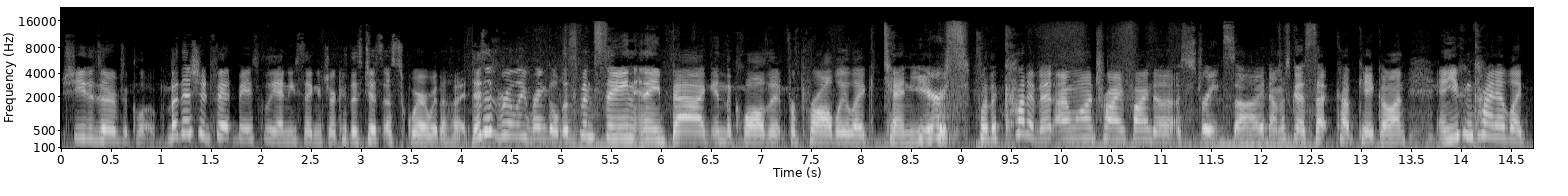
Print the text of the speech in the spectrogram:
she deserves a cloak. But this should fit basically any signature because it's just a square with a hood. This is really wrinkled. This has been sitting in a bag in the closet for probably like 10 years. For the cut of it, I want to try and find a, a straight side. I'm just going to set Cupcake on and you can kind of like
